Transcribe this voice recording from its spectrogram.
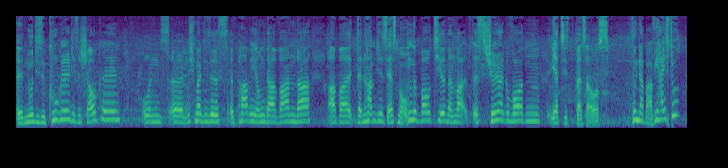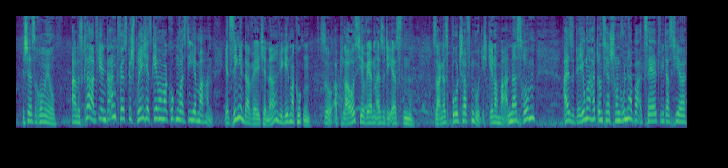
äh, nur diese Kugel, diese Schaukeln und äh, nicht mal dieses äh, Pavillon da waren da. Aber dann haben die es erstmal umgebaut hier, dann war es schöner geworden. Jetzt sieht es besser aus. Wunderbar. Wie heißt du? Ich heiße Romeo. Alles klar. Vielen Dank fürs Gespräch. Jetzt gehen wir mal gucken, was die hier machen. Jetzt singen da welche, ne? Wir gehen mal gucken. So, Applaus. Hier werden also die ersten Sangesbotschaften. Gut, ich gehe noch mal andersrum. Also der Junge hat uns ja schon wunderbar erzählt, wie das hier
